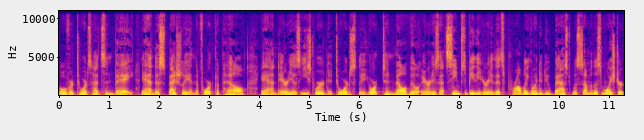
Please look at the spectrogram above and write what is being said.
over towards Hudson Bay, and especially in the Fort Qu'Appelle and areas eastward towards the Yorkton Melville areas. That seems to be the area that's probably going to do best with some of this moisture.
